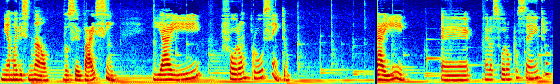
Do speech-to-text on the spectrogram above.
minha mãe disse: Não, você vai sim. E aí foram pro centro aí, é, elas foram pro centro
